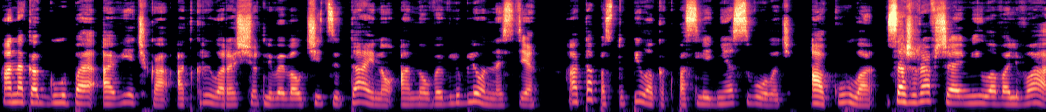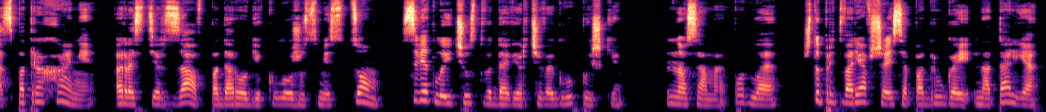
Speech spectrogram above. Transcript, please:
Она, как глупая овечка, открыла расчетливой волчице тайну о новой влюбленности, а та поступила как последняя сволочь. Акула, сожравшая милого льва с потрохами, растерзав по дороге к ложу с мясцом светлые чувства доверчивой глупышки. Но самое подлое, что притворявшаяся подругой Наталья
